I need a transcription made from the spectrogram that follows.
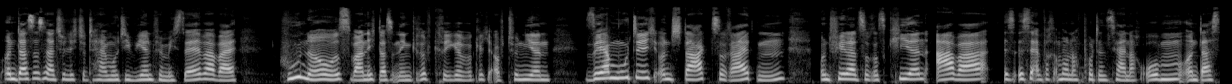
Und das ist natürlich total motivierend für mich selber, weil who knows, wann ich das in den Griff kriege, wirklich auf Turnieren sehr mutig und stark zu reiten und Fehler zu riskieren. Aber es ist einfach immer noch Potenzial nach oben und das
